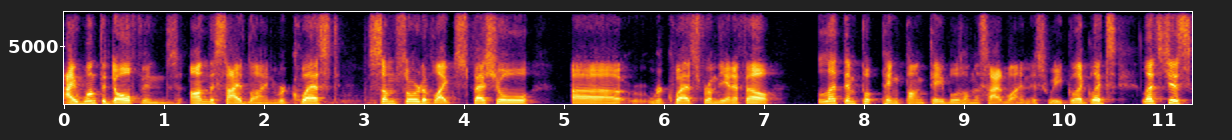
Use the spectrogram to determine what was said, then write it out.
I want the Dolphins on the sideline request some sort of like special uh, request from the NFL. Let them put ping pong tables on the sideline this week. Like let's let's just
